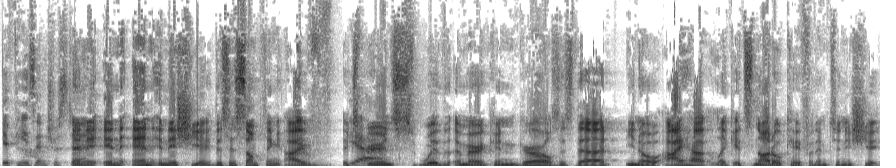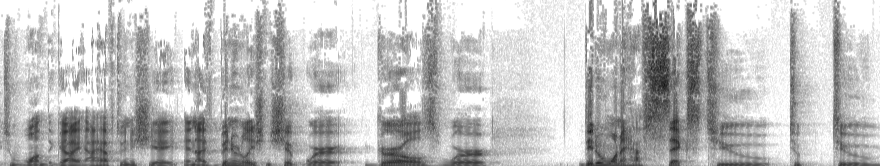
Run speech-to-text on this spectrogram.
if he's interested. and, and and initiate. This is something I've experienced with American girls is that, you know, I have like it's not okay for them to initiate to want the guy. I have to initiate. And I've been in a relationship where girls were they don't want to have sex to to to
